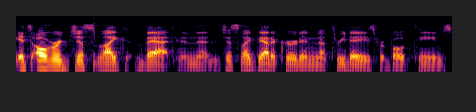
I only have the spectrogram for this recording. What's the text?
it's over just like that, and just like that occurred in uh, three days for both teams.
